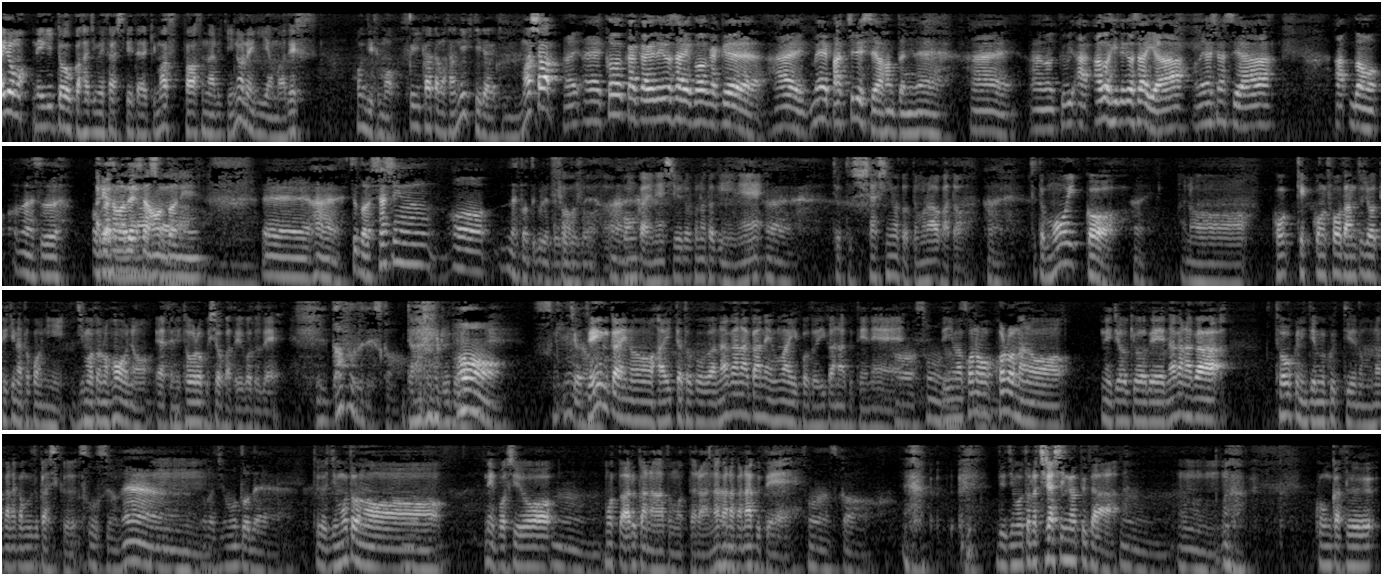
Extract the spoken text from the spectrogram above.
はいどうも、ネギトーク始めさせていただきます。パーソナリティのネギ山です。本日もスイカ頭さんに来ていただきました。はい、えー、口角上げてください、口角。はい、目パッチリですよ、本当にね。はい。あの、首、あ、顎引いてくださいよ。お願いしますよ。あ、どうも、お願いします。お疲れ様でした、ありがとうご本当に。えー、はい。ちょっと写真をね、撮ってくれということで。そうそう、はい、今回ね、収録の時にね、はい。ちょっと写真を撮ってもらおうかと。はい。ちょっともう一個、はい。あのーこ結婚相談所的なところに地元の方のやつに登録しようかということで、え、ダブルですか？ダブルで。前回の入ったとこがなかなかね、うまいこといかなくてね。ああそうなんで、今このコロナのね、状況でなかなか遠くに出向くっていうのもなかなか難しく、そうですよね。ん僕は地元で。ちょっと地元のね、募集うをん。もっとあるかなと思ったらなかなかなくて、そうなんですか。で、地元のチラシに載ってたう、ん。うん、婚活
